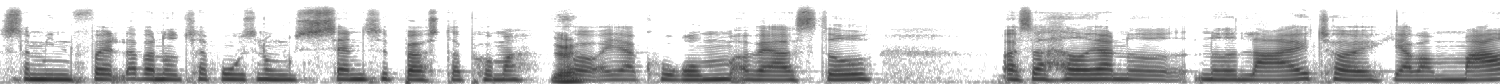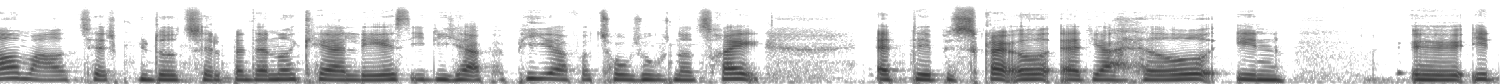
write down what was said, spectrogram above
så mine forældre var nødt til at bruge sådan nogle sansebørster på mig, Ja. for at jeg kunne rumme og være afsted. Og så havde jeg noget, noget legetøj, jeg var meget, meget tæt knyttet til. Blandt andet kan jeg læse i de her papirer fra 2003, at det er beskrevet, at jeg havde en, øh, et,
